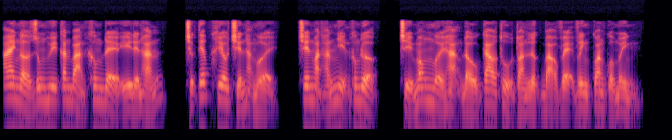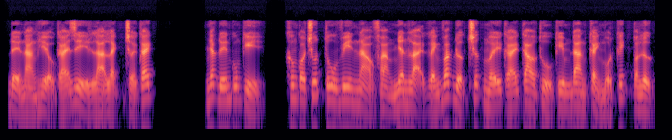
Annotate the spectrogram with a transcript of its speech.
Ai ngờ dung huy căn bản không để ý đến hắn, trực tiếp khiêu chiến hạng mười, trên mặt hắn nhịn không được, chỉ mong mười hạng đầu cao thủ toàn lực bảo vệ vinh quang của mình, để nàng hiểu cái gì là lệch trời cách nhắc đến cũng kỳ, không có chút tu vi nào phàm nhân lại gánh vác được trước mấy cái cao thủ kim đan cảnh một kích toàn lực,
